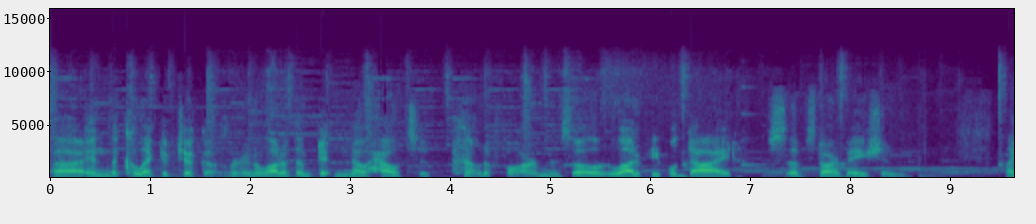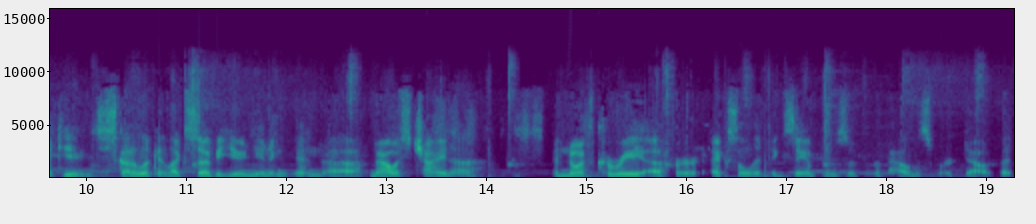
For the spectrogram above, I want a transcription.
uh, and the collective took over. And a lot of them didn't know how to how to farm. So a lot of people died of starvation. Like you just got to look at like soviet union and, and uh, maoist china and north korea for excellent examples of, of how this worked out. But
